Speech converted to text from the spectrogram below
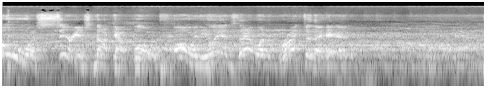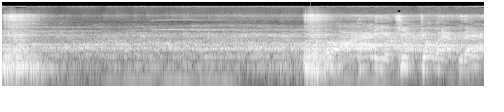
Oh, a serious knockout blow. Oh, and he lands that one right to the head. Keep going after that?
